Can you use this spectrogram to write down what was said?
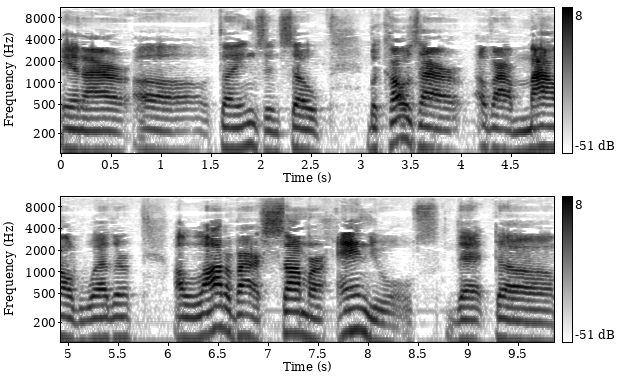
in our uh, things, and so because our of our mild weather, a lot of our summer annuals that uh,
